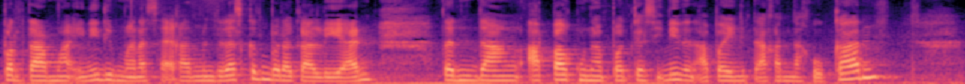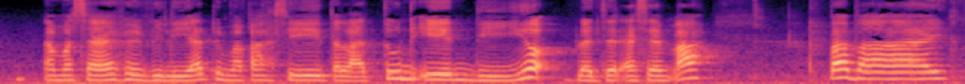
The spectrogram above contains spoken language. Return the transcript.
pertama ini di mana saya akan menjelaskan kepada kalian tentang apa guna podcast ini dan apa yang kita akan lakukan. Nama saya Febilia. Terima kasih telah tune in di Yuk Belajar SMA. Bye bye.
